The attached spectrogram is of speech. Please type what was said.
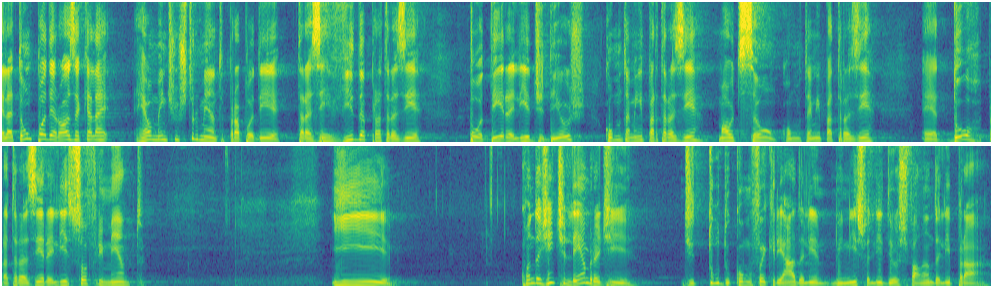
ela é tão poderosa que ela é realmente um instrumento para poder trazer vida, para trazer poder ali de Deus, como também para trazer maldição, como também para trazer é, dor, para trazer ali sofrimento. E quando a gente lembra de, de tudo como foi criado ali no início ali, Deus falando ali para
